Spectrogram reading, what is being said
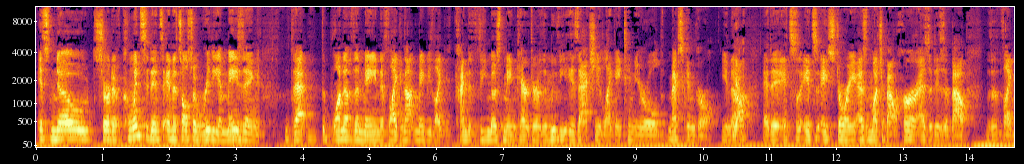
it's no sort of coincidence, and it's also really amazing that one of the main, if like not maybe like kind of the most main character of the movie is actually like a ten year old Mexican girl, you know, Yeah. and it, it's it's a story as much about her as it is about the like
